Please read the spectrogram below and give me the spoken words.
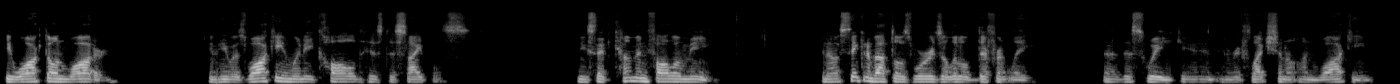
He walked on water. And he was walking when he called his disciples. And he said, Come and follow me. And I was thinking about those words a little differently uh, this week in, in reflection on walking.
